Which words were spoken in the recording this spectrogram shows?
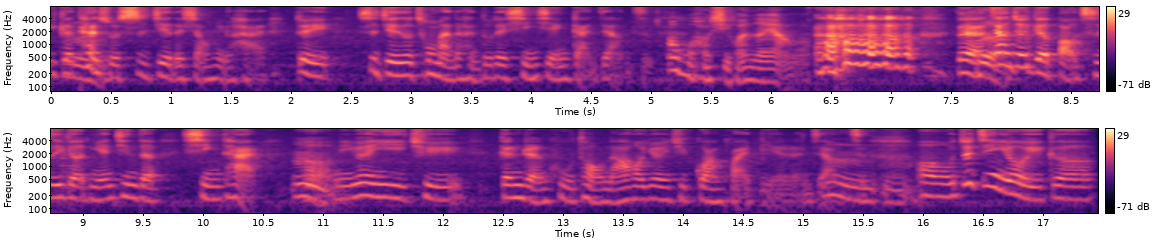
一个探索世界的小女孩，嗯、对世界都充满了很多的新鲜感，这样子。哦，我好喜欢这样哦。对啊，这样就一个保持一个年轻的心态，嗯、呃，你愿意去跟人互动，然后愿意去关怀别人，这样子。嗯嗯、呃，我最近也有一个。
